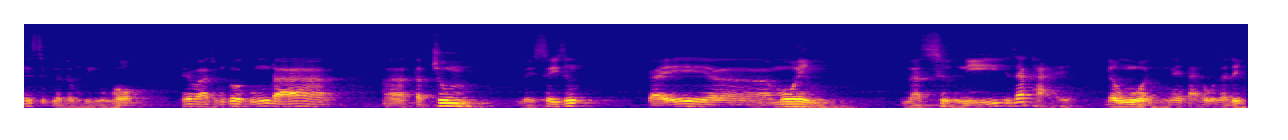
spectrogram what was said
hết sức là đồng tình ủng hộ. Thế và chúng tôi cũng đã à, tập trung để xây dựng cái à, mô hình là xử lý rác thải đầu nguồn ngay tại hộ gia đình.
